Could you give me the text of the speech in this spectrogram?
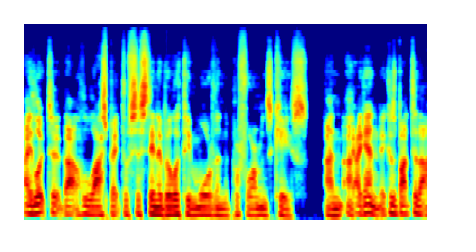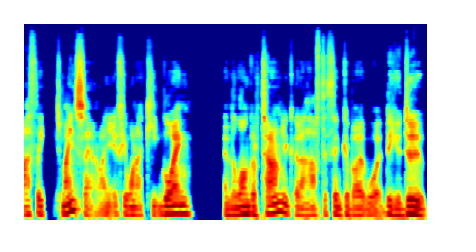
I looked at that whole aspect of sustainability more than the performance case. And uh, again, it goes back to the athlete's mindset, right? If you want to keep going in the longer term, you're going to have to think about what do you do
